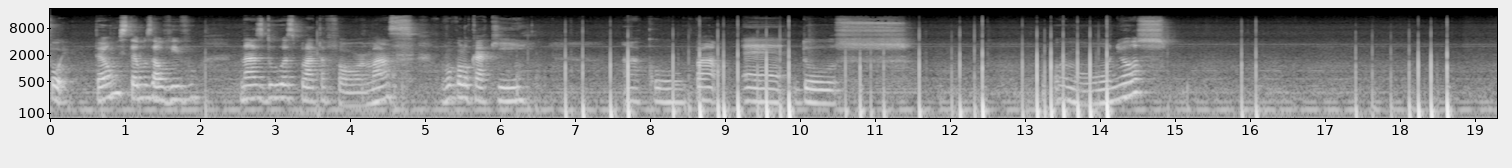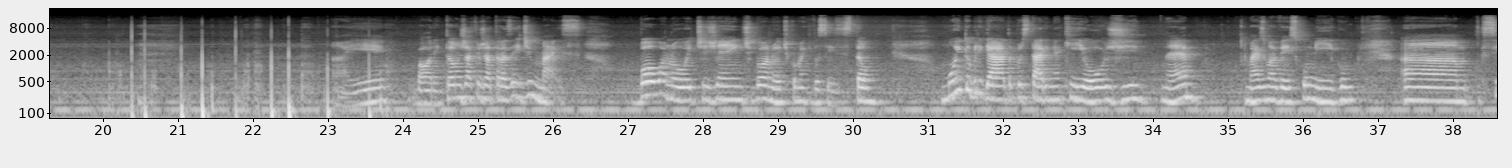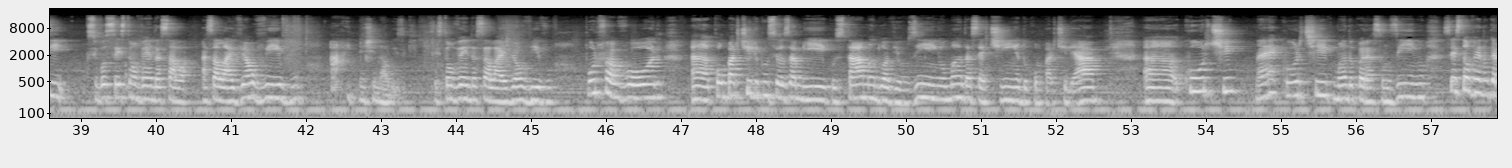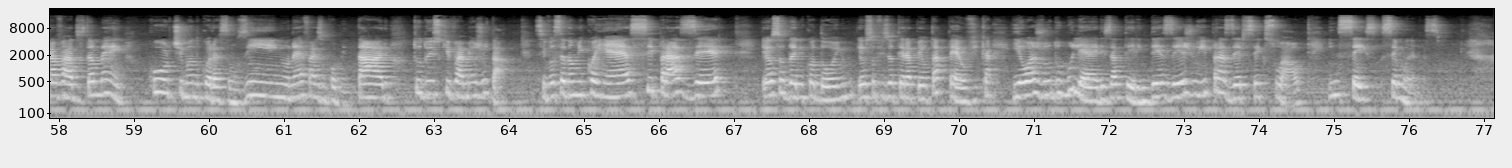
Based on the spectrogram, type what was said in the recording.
Foi. Então, estamos ao vivo nas duas plataformas. Vou colocar aqui a culpa é dos hormônios. Aí, bora então, já que eu já trazei demais. Boa noite, gente. Boa noite, como é que vocês estão? Muito obrigada por estarem aqui hoje, né? Mais uma vez comigo. Se, se vocês estão vendo essa, essa live ao vivo. Ai, mexi na luz aqui. Vocês estão vendo essa live ao vivo? Por favor, uh, compartilhe com seus amigos, tá? Manda o um aviãozinho, manda a setinha do compartilhar. Uh, curte, né? Curte, manda o coraçãozinho. Vocês estão vendo gravados também? Curte, manda o coraçãozinho, né? Faz um comentário, tudo isso que vai me ajudar. Se você não me conhece, prazer. Eu sou Dani Codonho, eu sou fisioterapeuta pélvica e eu ajudo mulheres a terem desejo e prazer sexual em seis semanas.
